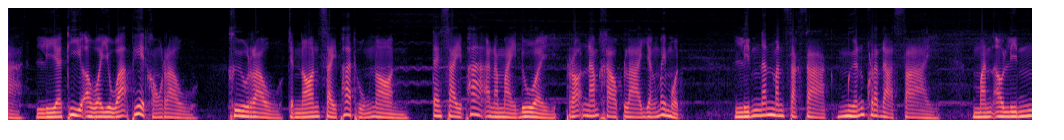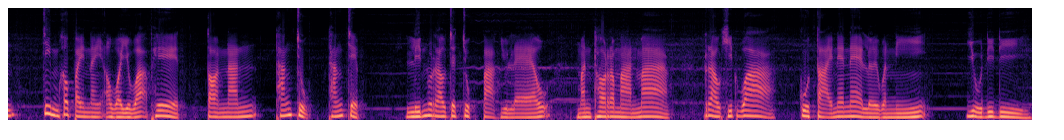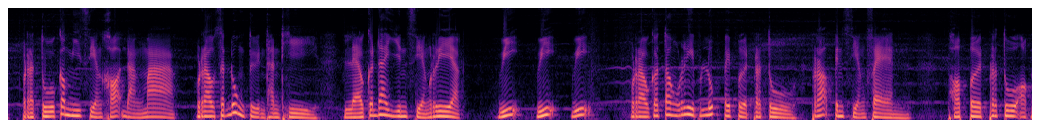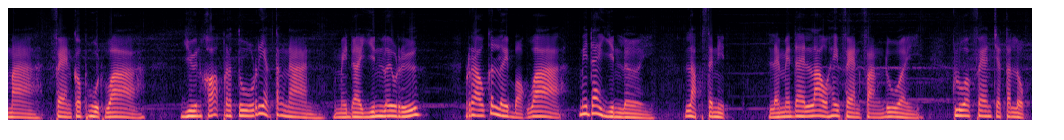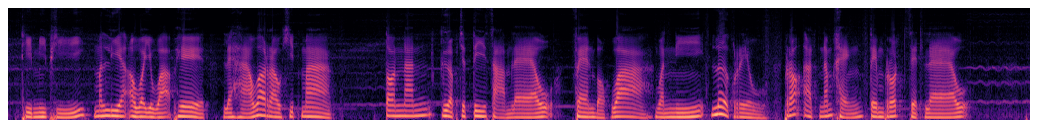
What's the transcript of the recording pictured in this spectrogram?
เลียที่อวัยวะเพศของเรา คือเราจะนอนใส่ผ้าถุงนอน แต่ใส่ผ้าอนามัยด้วย เพราะน้ำคาวปลายังไม่หมด ลิ้นนั้นมันสักๆ เหมือนกระดาษทราย มันเอาลิ้นจิ้มเข้าไปในอวัยวะเพศ ตอนนั้นทั้งจุกทั้งเจ็บ ลิ้นเราจะจุกปากอยู่แล้ว มันทรมานมาก เราคิดว่า กูตายแน่ ๆ เลยวันนี้ อยู่ดีๆ ประตูก็มีเสียงเคาะดังมาก เราสะดุ้งตื่นทันที แล้วก็ได้ยินเสียงเรียก วิ วิ วิ เราก็ต้องรีบลุกไปเปิดประตู เพราะเป็นเสียงแฟน พอเปิดประตูออกมา แฟนก็พูดว่า ยืนเคาะประตูเรียกตั้งนาน ไม่ได้ยินเลยหรือ เราก็เลยบอกว่า ไม่ได้ยินเลย หลับสนิท และไม่ได้เล่าให้แฟนฟังด้วย กลัวแฟนจะตลกที่มีผีมาเลียอวัยวะเพศ และหาว่าเราคิดมาก ตอนนั้นเกือบจะตีสามแล้ว แฟนบอกว่าวันนี้เลิกเร็ว เพราะอัดน้ำแข็งเต็มรถเสร็จแล้ว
